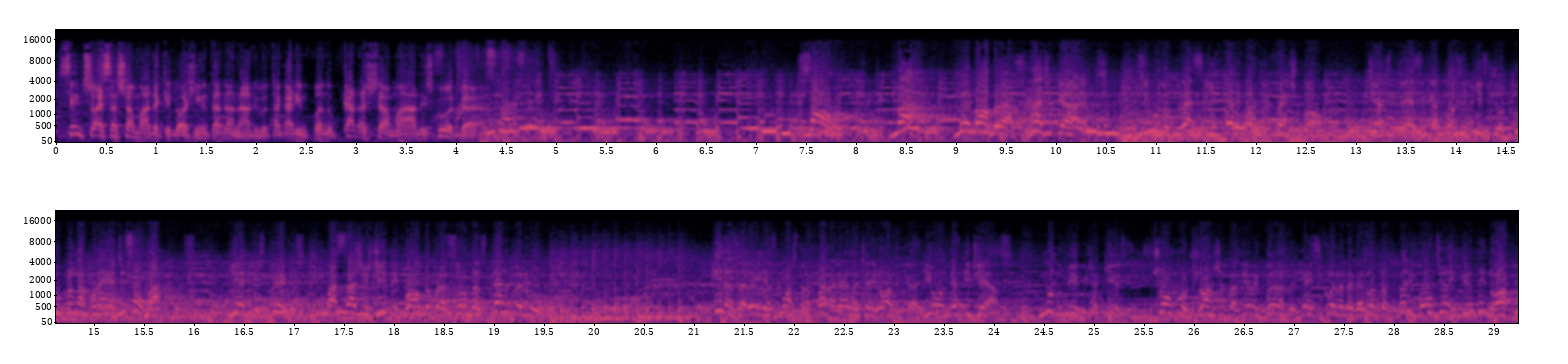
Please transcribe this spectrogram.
Sente só essa chamada aqui, Dojinho tá danado, viu? Tá garimpando cada chamada, escuta. Sol, mar, manobras radicais. Segundo Classic Funny Bird Festival. Dias 13, 14 e 15 de outubro na praia de São Marcos. E entre os prêmios, passagens de ida e volta para as ondas Teleperu. Nas areias mostra paralela de aeróbica, yoga e jazz. No domingo, dia 15, show com Jorge Tadeu e Banda e a escolha da garota Bunny de 89.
